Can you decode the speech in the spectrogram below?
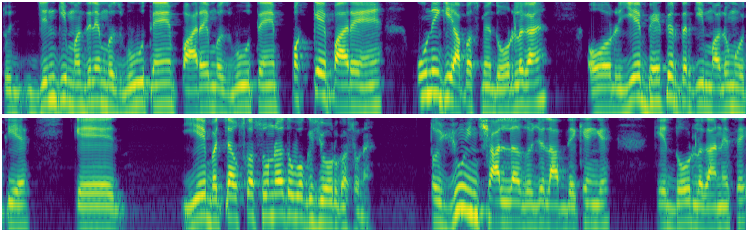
تو جن کی منزلیں مضبوط ہیں، پارے مضبوط ہیں، پکے پارے ہیں، انہیں کی آپس میں دور لگائیں۔ اور یہ بہتر ترکیب معلوم ہوتی ہے کہ یہ بچہ اس کا سن رہا ہے، تو وہ کسی اور کا سنیں۔ تو یوں ان شاء اللہ زوجل آپ دیکھیں گے کہ دور لگانے سے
